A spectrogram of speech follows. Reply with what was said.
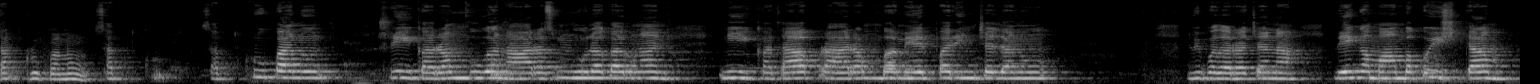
సత్కృపను. సత్కృ సత్కృపను శ్రీకరంబుగ నారసింహుల కరుణ నీ కథా ప్రారంభమేర్పరించదను. ద్విపద రచన వేంగమాంబకు ఇష్టం.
